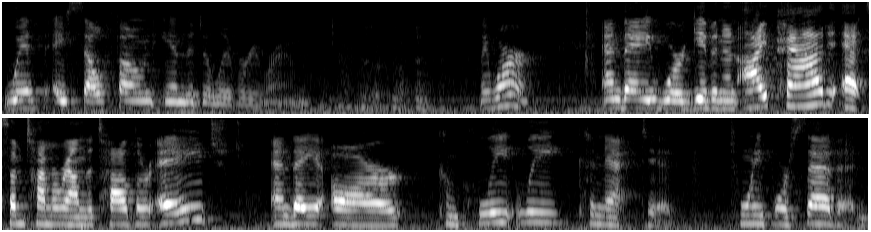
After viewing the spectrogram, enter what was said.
with a cell phone in the delivery room. They were. And they were given an iPad at some time around the toddler age, and they are completely connected 24 7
